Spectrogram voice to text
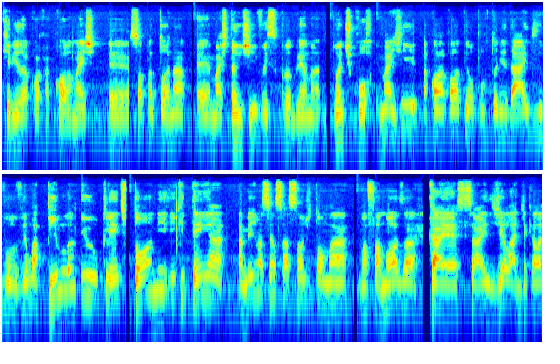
querida Coca-Cola, mas é, só para tornar é, mais tangível esse problema do anticorpo. Imagine a Coca-Cola tem a oportunidade de desenvolver uma pílula que o cliente tome e que tenha a mesma sensação de tomar uma famosa KS geladinha, aquela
